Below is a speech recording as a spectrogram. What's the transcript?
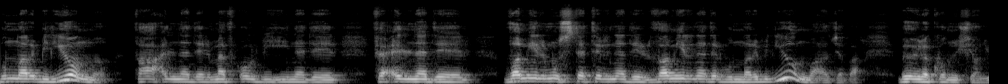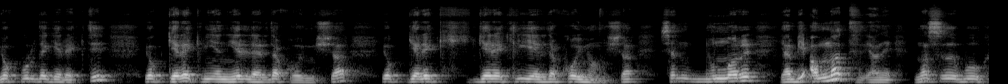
bunları biliyor mu? Fail nedir? Mef'ul bihi nedir? Fe'il nedir? Zamir mustetir nedir? Zamir nedir? Bunları biliyor mu acaba? Böyle konuşuyorsun. Yok burada gerekti. Yok gerekmeyen yerlerde koymuşlar. Yok gerek gerekli yerde koymamışlar. Sen bunları yani bir anlat. Yani nasıl bu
